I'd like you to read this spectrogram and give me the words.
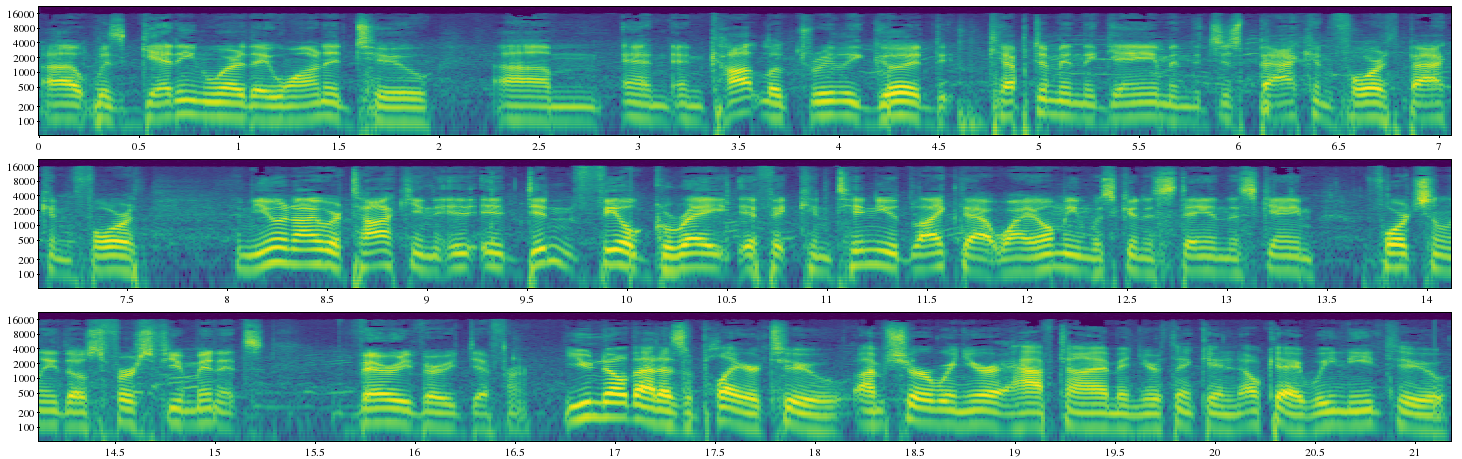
uh, was getting where they wanted to. Um, and and Kot looked really good, kept him in the game, and just back and forth, back and forth. And you and I were talking. It, it didn't feel great if it continued like that. Wyoming was going to stay in this game. Fortunately, those first few minutes, very very different. You know that as a player too. I'm sure when you're at halftime and you're thinking, okay, we need to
